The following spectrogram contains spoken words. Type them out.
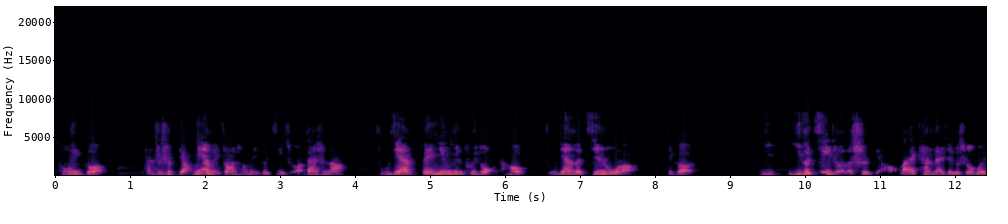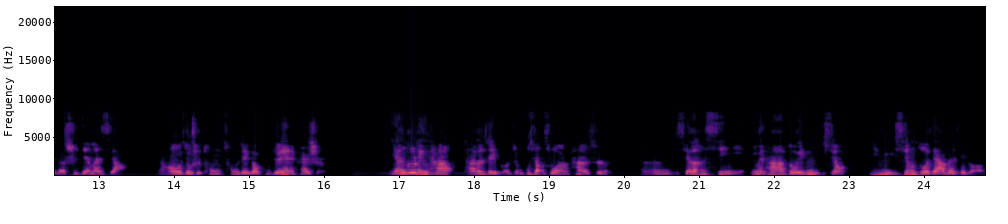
从一个他只是表面伪装成的一个记者，但是呢，逐渐被命运推动，然后逐渐的进入了这个以一个记者的视角来看待这个社会的世间万象，然后就是从从这个孔雀宴开始，严歌苓她她的这个整部小说呢，她是嗯写的很细腻，因为她作为一个女性，以女性作家的这个。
